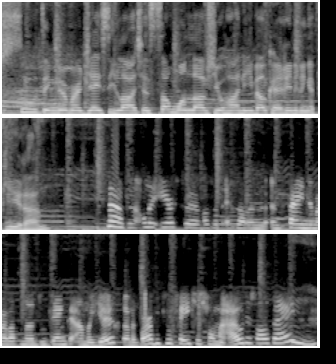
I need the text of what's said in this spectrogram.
soothing nummer, JC Lodge en Someone Loves You Honey. Welke herinnering heb je hieraan? Nou, ten allereerste was het echt wel een, een fijn nummer wat me doet denken aan mijn jeugd. Aan de barbecuefeestjes van mijn ouders altijd. Mm.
